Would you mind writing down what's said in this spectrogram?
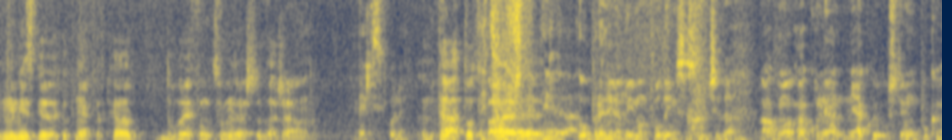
не ми изглежда като някаква така добре функционираща държава. Мексико ли? Да, то това въобще е... не е, да. Определено има какво да им се случи, да. Ако, ако ня, някой въобще му пука.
